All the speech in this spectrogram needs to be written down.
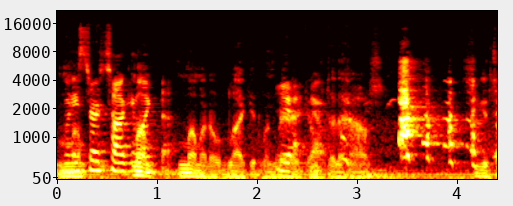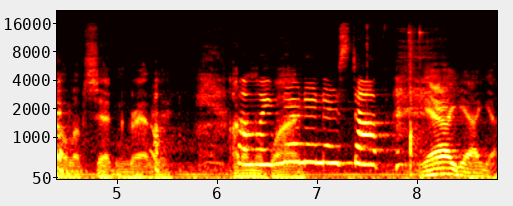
when he starts talking Mom- like that, Mama don't like it when Barry Yeah, comes no. to the house. she gets all upset and gravelly. I I'm like, why. no, no, no, stop. Yeah, yeah, yeah.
